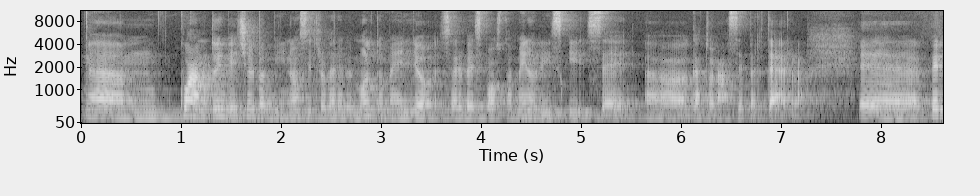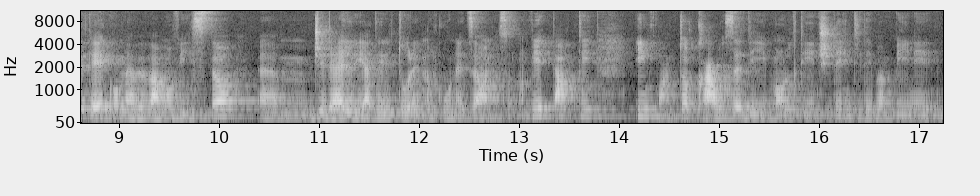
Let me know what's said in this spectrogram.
quando invece il bambino si troverebbe molto meglio, sarebbe esposto a meno rischi se eh, gattonasse per terra. Eh, perché come avevamo visto ehm, girelli addirittura in alcune zone sono vietati in quanto causa di molti incidenti dei bambini,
